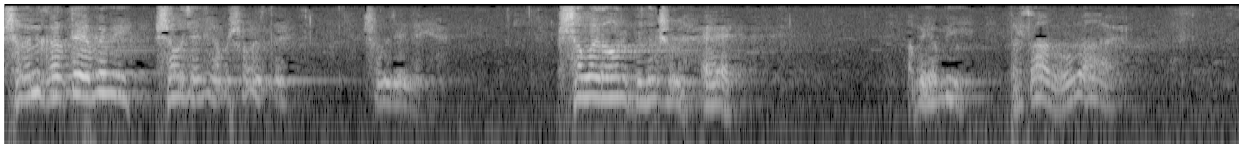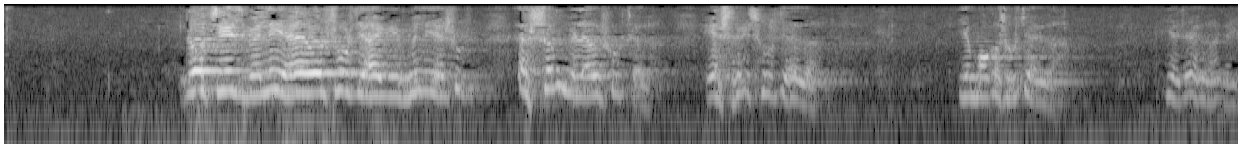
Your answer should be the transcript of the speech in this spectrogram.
सहन करते हुए भी समझे कि हम समझते समझे नहीं है। समय और विलक्षण है। अभी अभी प्रसार हो रहा है। जो चीज़ मिली है, वो छूट जाएगी, मिली है ये सब मिला हुआ छूट जाएगा ये शरीर छूट जाएगा ये मौका छूट जाएगा ये जाएगा नहीं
